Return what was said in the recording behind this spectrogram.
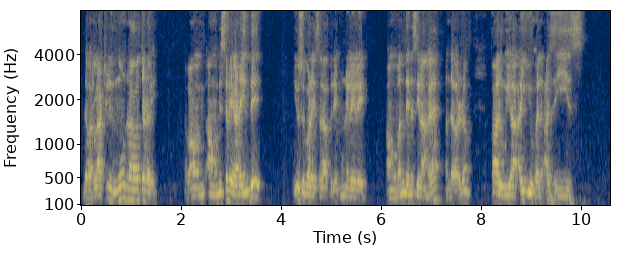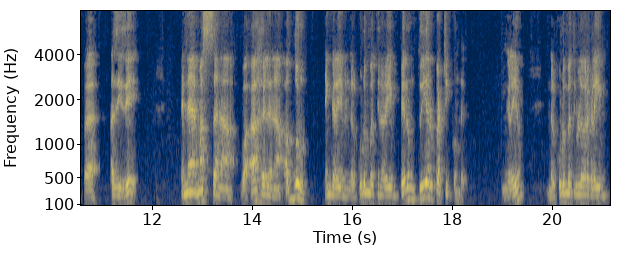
இந்த வரலாற்றில் இது மூன்றாவது தடவை. அப்ப அவங்க அவங்க மிஸ்ரை அடைந்து யூசுப் அலை சலாத்துடைய முன்னிலையிலே அவங்க வந்து என்ன செய்யறாங்க அந்த வருடம் காலுயா ஐயுஹல் அசீஸ். இப்ப அசீஸே என்ன மஸ்ஸனா வ அஹலனா அப்துர் எங்களையும் எங்கள் குடும்பத்தினரையும் பெரும் துயர் பற்றி கொண்டது எங்களையும் எங்கள் குடும்பத்தில் உள்ளவர்களையும்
